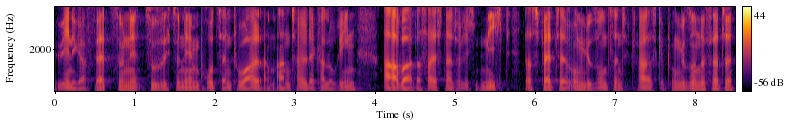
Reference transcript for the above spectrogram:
weniger Fett zu, ne zu sich zu nehmen, prozentual am Anteil der Kalorien. Aber das heißt natürlich nicht, dass Fette ungesund sind. Klar, es gibt ungesunde Fette,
